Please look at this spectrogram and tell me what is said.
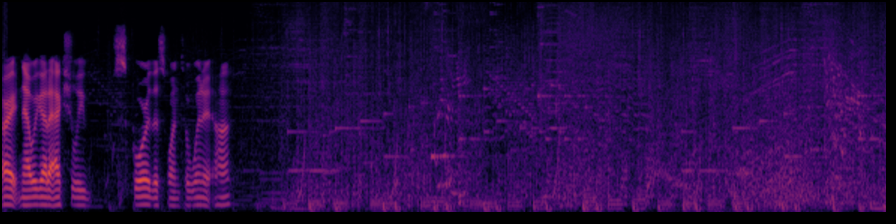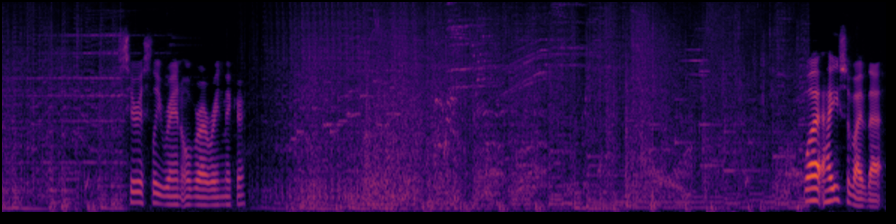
Alright, now we gotta actually score this one to win it, huh? Seriously ran over our Rainmaker? What? How you survive that?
